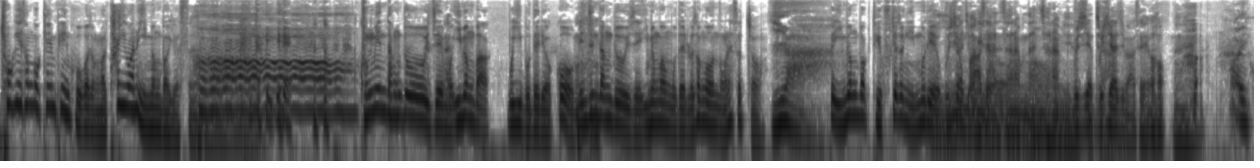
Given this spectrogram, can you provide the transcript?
초기 선거 캠페인 구호가 정말 타이완의 이명박이었어요. 그러니까 이게 국민당도 이제 뭐 이명박 뭐이 모델이었고 민진당도 이제 이명박 모델로 선거 운동을 했었죠. 이야. 그러니까 이명박 되게 국제적인 인물이에요. 무시하지 마세요. 난 사람은 난 어, 사람이에요, 무시, 진짜. 무시하지 마세요. 네. 아이고.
